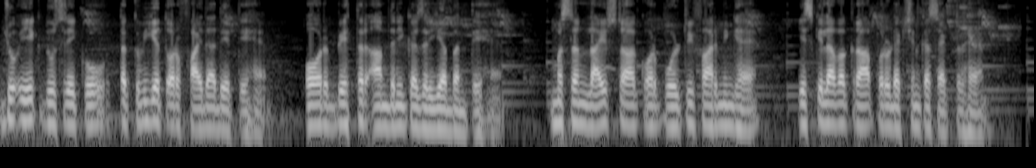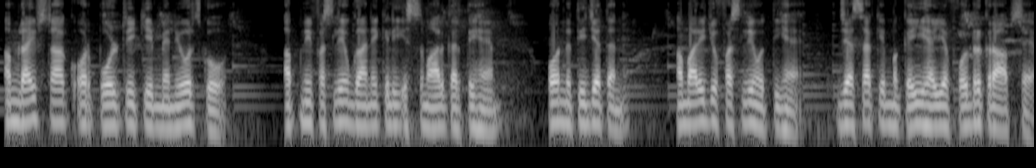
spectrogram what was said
जो एक दूसरे को तकवीत और फ़ायदा देते हैं और बेहतर आमदनी का ज़रिया बनते हैं। मसलन लाइफ स्टाक और पोल्ट्री फ़ार्मिंग है। इसके अलावा क्रॉप प्रोडक्शन का सेक्टर है। हम लाइफ स्टाक और पोल्ट्री के मेन्योर्स को अपनी फ़सलें उगाने के लिए इस्तेमाल करते हैं और नतीजतन हमारी जो फ़सलें होती हैं, जैसा कि मकई है या फोडर क्राप्स है,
